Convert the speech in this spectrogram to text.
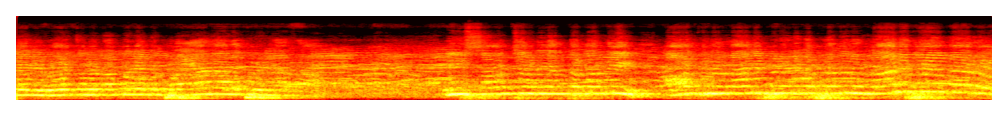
నమ్మలేని రోజులు నమ్మలేని ప్రయాణాలు పోయినారా ఈ సంవత్సరం ఎంతమంది ఆకులు నానిపోయిన ప్రజలు నానిపోయినారు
